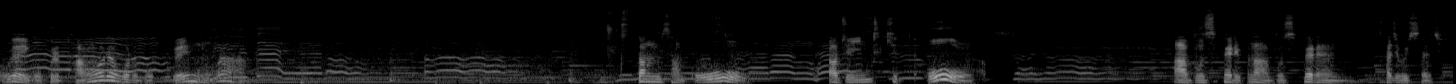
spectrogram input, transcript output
뭐야 이거 그걸 방어력으로 뭐, 왜 있는 거야? 633 오. 아주 인트킷 오! 아 무스펠이구나. 무스펠은 가지고 있어야지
